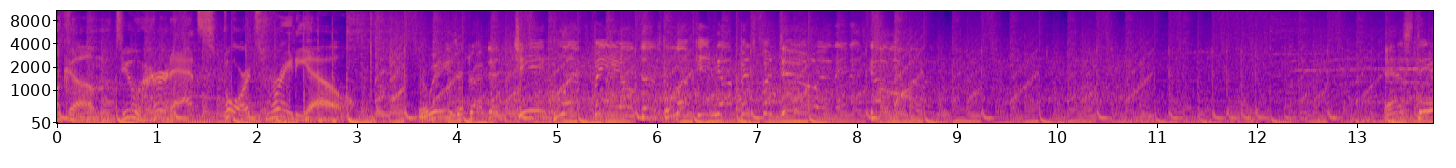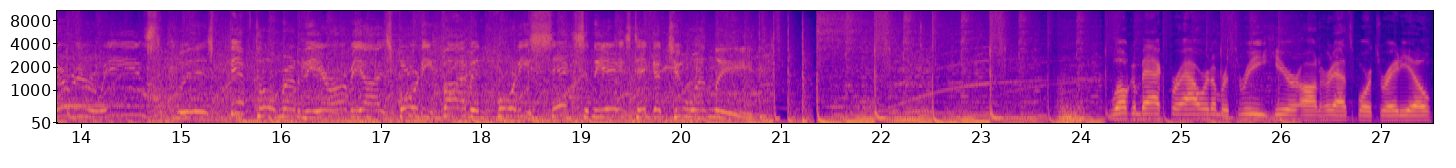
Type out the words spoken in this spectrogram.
Welcome to Hurrdat Sports Radio. Ruiz is drive to deep left field, just looking up is Padu, and it is gone. Esteury Ruiz with his fifth home run of the year, RBIs 45 and 46, and the A's take a 2-1 lead. Welcome back for hour number three here on Hurrdat Sports Radio.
